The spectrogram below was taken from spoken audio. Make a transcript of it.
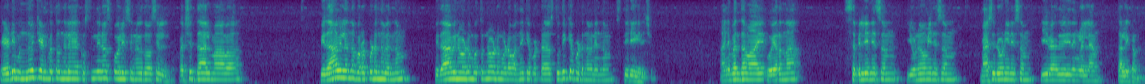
എ ഡി മുന്നൂറ്റി എൺപത്തി ഒന്നിലെ കുസ്തിനോസ് പോലീസ് സിനോദോസിൽ പരിശുദ്ധാത്മാവ് പിതാവിൽ നിന്ന് പുറപ്പെടുന്നുവെന്നും പിതാവിനോടും പുത്രനോടും കൂടെ വന്ദിക്കപ്പെട്ട് സ്തുതിക്കപ്പെടുന്നവനെന്നും സ്ഥിരീകരിച്ചു. അനുബന്ധമായി ഉയർന്ന സെബില്യനിസം യുണോമിനിസം മാസിഡോണിയനിസം ഈ വേദവിരീതങ്ങളെല്ലാം തള്ളിക്കളഞ്ഞു.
